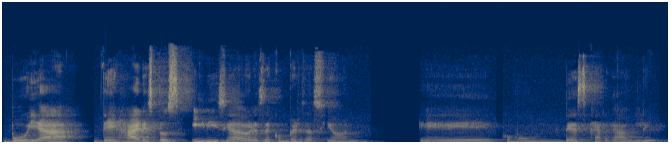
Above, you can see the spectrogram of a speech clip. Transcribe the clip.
voy a dejar estos iniciadores de conversación eh, como un descargable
